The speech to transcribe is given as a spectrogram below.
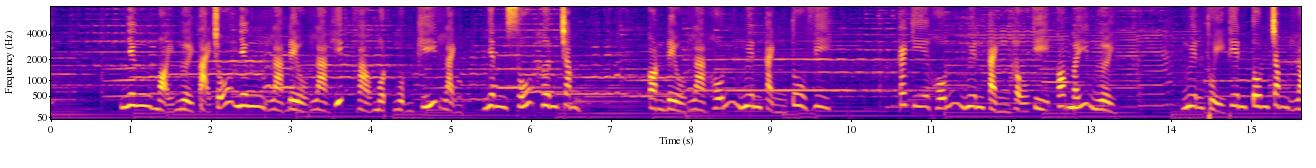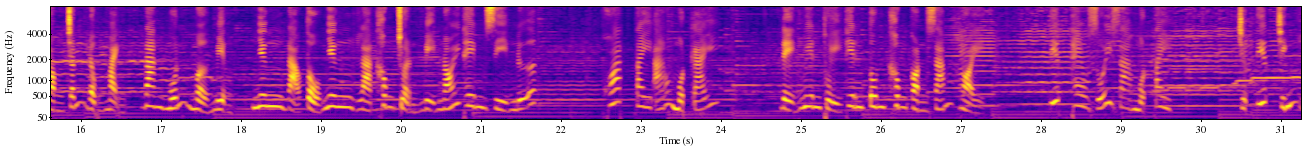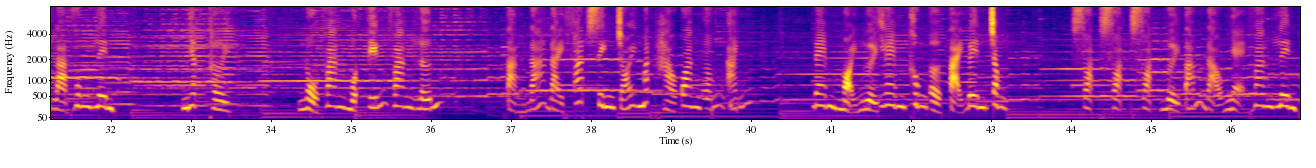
Nhưng mọi người tại chỗ nhưng là đều là hít vào một ngụm khí lạnh, Nhân số hơn trăm. Còn đều là hốn nguyên cảnh tu vi. Cái kia hốn nguyên cảnh hậu kỳ có mấy người? Nguyên Thủy Thiên Tôn trong lòng chấn động mạnh, Đang muốn mở miệng, Nhưng đạo tổ nhưng là không chuẩn bị nói thêm gì nữa. Khoát tay áo một cái. Để Nguyên Thủy Thiên Tôn không còn dám hỏi. Tiếp theo dối ra một tay. Trực tiếp chính là vung lên. Nhất thời, Nổ vang một tiếng vang lớn. Tảng đá đài phát sinh chói mắt hào quang ấm ánh. Đem mọi người em không ở tại bên trong. Xoạt xoạt xoạt 18 đảo nhẹ vang lên.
